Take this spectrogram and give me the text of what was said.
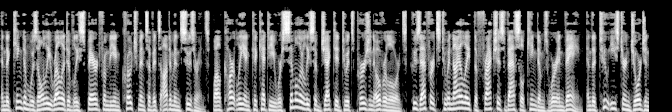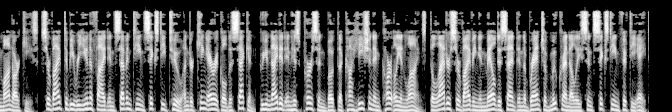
and the kingdom was only relatively spared from the encroachments of its Ottoman suzerains, while Kartli and Kakheti were similarly subjected to its Persian overlords, whose efforts to annihilate the fractious vassal kingdoms were in vain, and the two eastern Georgian monarchies, survived to be reunified in 1762 under King Erekle II, who united in his person both the Kakhetian and Kartlian lines, the latter surviving in male descent in the branch of Mukraneli since 1658.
